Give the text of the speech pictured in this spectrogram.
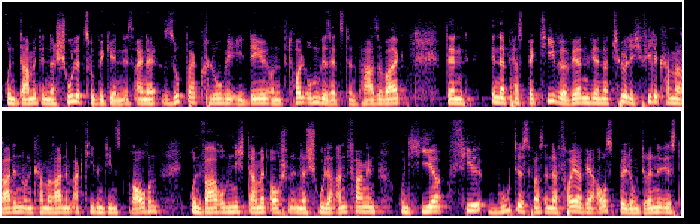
und damit in der Schule zu beginnen, ist eine super kluge Idee und toll umgesetzt in Pasewalk. Denn in der Perspektive werden wir natürlich viele Kameradinnen und Kameraden im aktiven Dienst brauchen. Und warum nicht damit auch schon in der Schule anfangen und hier viel Gutes, was in der Feuerwehrausbildung drin ist,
